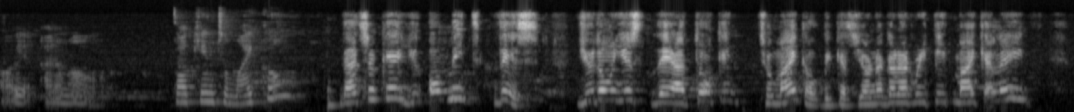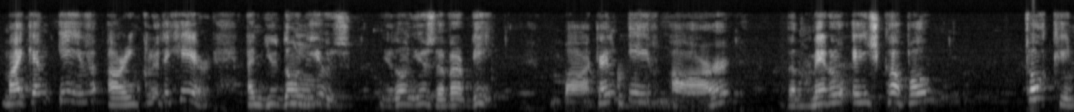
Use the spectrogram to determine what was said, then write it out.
oh yeah, I don't know. Talking to Michael? that's okay you omit this you don't use they are uh, talking to michael because you're not going to repeat michael and eve mike and eve are included here and you don't Yeah. use you don't use the verb be mark and eve are the middle-aged couple talking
